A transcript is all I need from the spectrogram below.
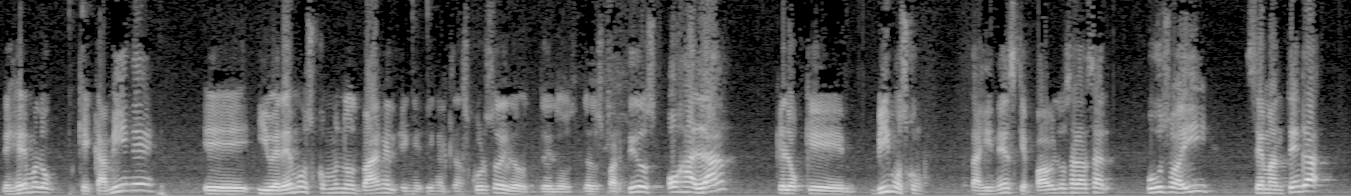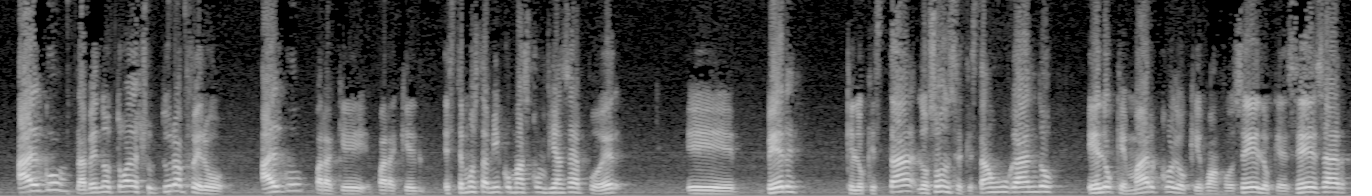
dejémoslo que camine, eh, y veremos cómo nos va en el, en el, transcurso de, de, los, de los partidos. Ojalá que lo que vimos con Tajinés, que Pablo Salazar puso ahí, se mantenga algo, tal vez no toda la estructura, pero algo para que, para que estemos también con más confianza de poder eh, ver que lo que está, los 11 que están jugando es lo que Marco, lo que Juan José, lo que César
